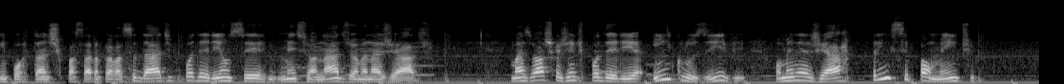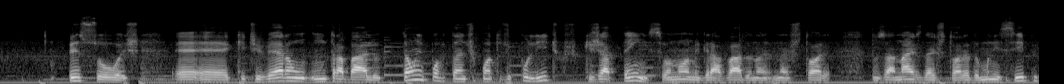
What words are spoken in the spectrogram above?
importantes que passaram pela cidade que poderiam ser mencionados e homenageados. Mas eu acho que a gente poderia, inclusive, homenagear principalmente pessoas é, é, que tiveram um trabalho tão importante quanto de políticos, que já tem seu nome gravado na, na história, nos anais da história do município,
